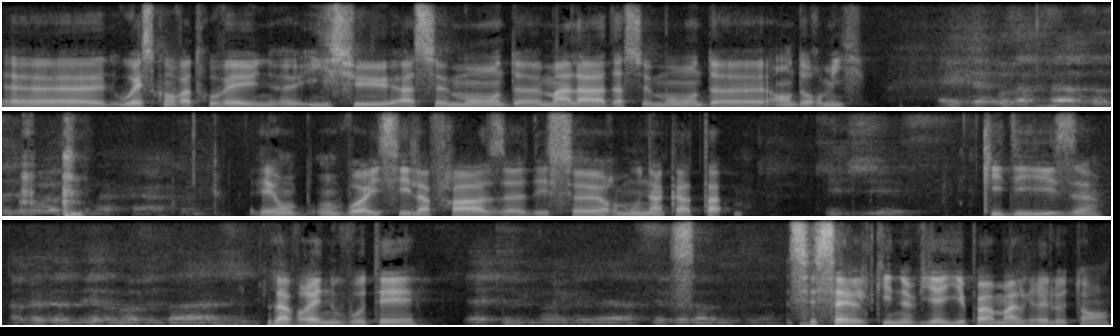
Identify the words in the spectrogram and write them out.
euh, où est-ce qu'on va trouver une issue à ce monde malade, à ce monde euh, endormi? Aí temos a frase das irmãs Munakata, Et on, on voit ici la phrase des sœurs Munakata qui disent la vraie nouveauté, do tempo. c'est celle qui ne vieillit pas malgré le temps.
